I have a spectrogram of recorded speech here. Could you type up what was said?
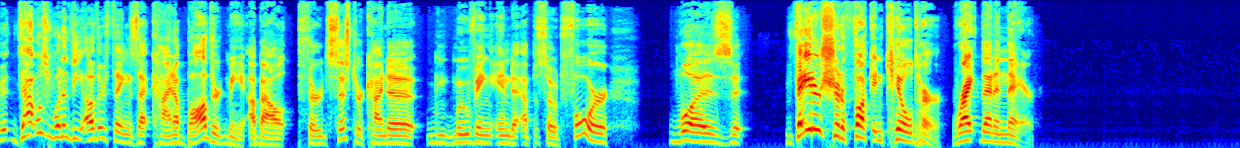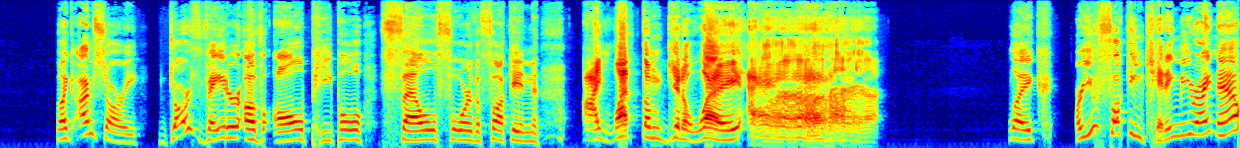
that was one of the other things that kind of bothered me about Third Sister kind of moving into episode 4 was Vader should have fucking killed her right then and there. Like I'm sorry, Darth Vader of all people fell for the fucking I let them get away. Like, are you fucking kidding me right now?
